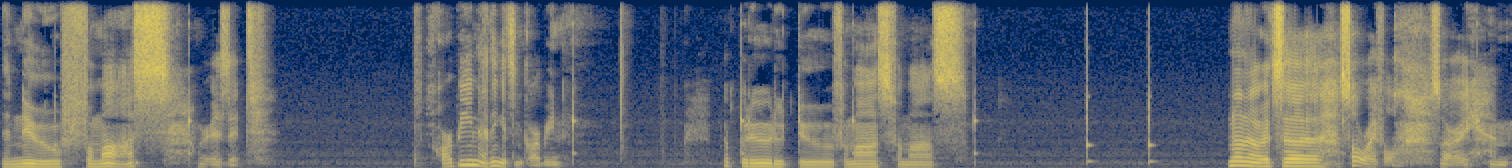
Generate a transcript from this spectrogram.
the new FAMAS. Where is it? Carbine? I think it's in Carbine. FAMAS, FAMAS. No, no, it's a assault rifle. Sorry, I'm.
